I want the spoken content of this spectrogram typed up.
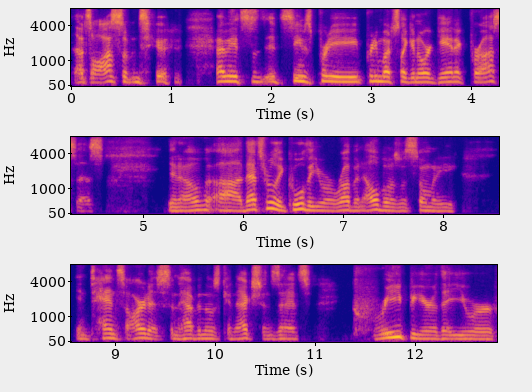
That's awesome, dude. I mean, it's, it seems pretty, pretty much like an organic process. You know, uh, that's really cool that you were rubbing elbows with so many intense artists and having those connections. And it's creepier that you were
